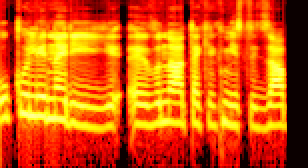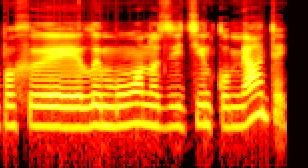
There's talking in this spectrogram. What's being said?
У кулінарії е, вона, так як містить запах е, лимону з відтінком м'яти,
